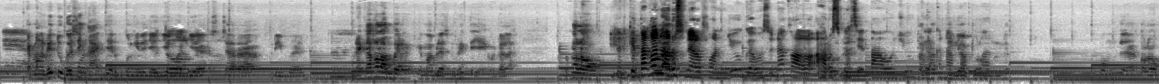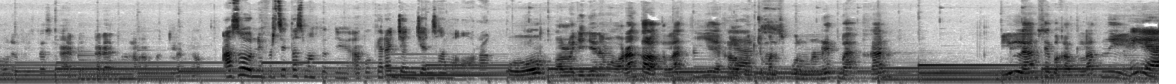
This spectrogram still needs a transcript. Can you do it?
iya. Emang dia tugasnya ngajar bukan kita janji sama dia secara pribadi. Mereka kalau sampai 15 menit ya udahlah. Tapi kalau dan kita kan telat- harus nelpon juga maksudnya kalau harus udah. ngasih tahu juga telat kenapa 30 telat menit. Oh enggak? Kalau aku universitas nggak ada nggak ada telat aso universitas maksudnya? Aku kira janjian sama orang. Oh kalau janjian sama orang kalau telat iya. Kalau Iya. cuma 10 menit bahkan bilang saya bakal telat nih. Iya,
